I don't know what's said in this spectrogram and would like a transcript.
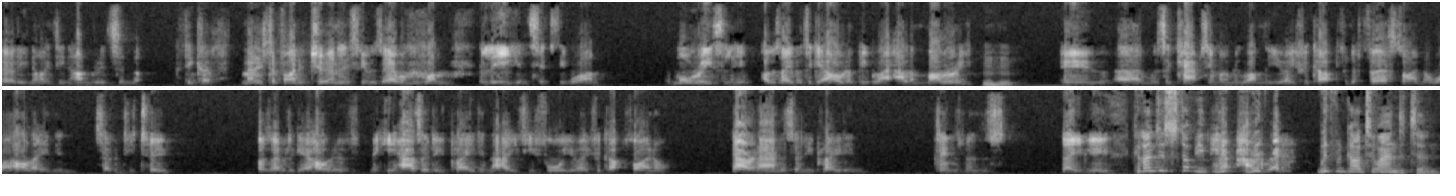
early 1900s. And I think I've managed to find a journalist who was there when we won the league in 61. But more recently, I was able to get hold of people like Alan Mullery. Mm-hmm who um, was the captain when we won the UEFA Cup for the first time at White Hart Lane in '72. I was able to get hold of Micky Hazard, who played in that '84 UEFA Cup final. Darren Anderton, who played in Klinsmann's debut. Can I just stop you? With, with, with regard to Anderton,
